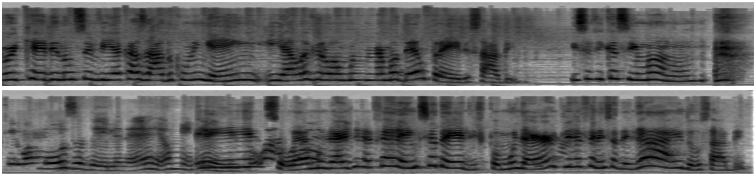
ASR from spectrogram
Porque ele não se via casado com ninguém e ela virou a mulher modelo pra ele, sabe? E você fica assim, mano. Virou a musa dele, né? Realmente. É Isso, é a mulher de referência dele. Tipo, a mulher de referência dele é a idol, sabe?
